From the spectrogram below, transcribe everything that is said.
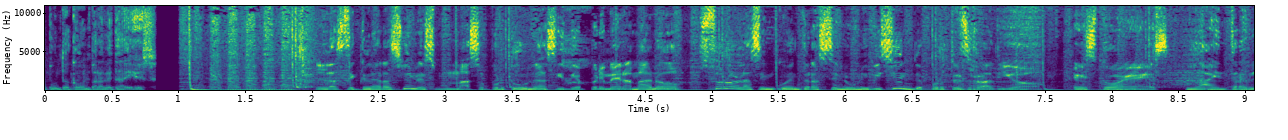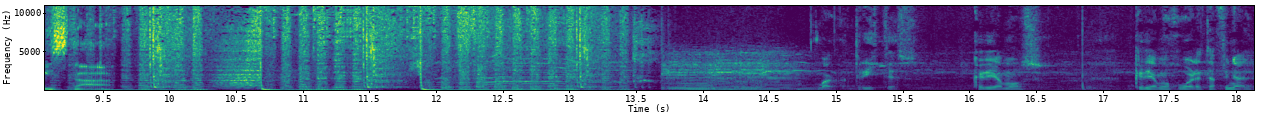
para detalles. Las declaraciones más oportunas y de primera mano solo las encuentras en Univisión Deportes Radio. Esto es La Entrevista. Bueno, tristes. Queríamos, queríamos jugar esta final.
